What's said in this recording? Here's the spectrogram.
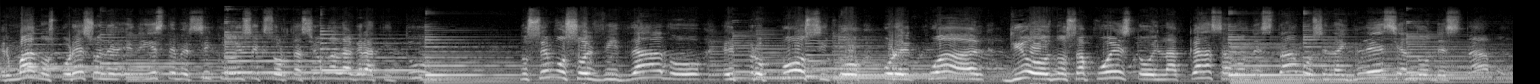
Hermanos, por eso en, este versículo dice exhortación a la gratitud. Nos hemos olvidado el propósito por el cual Dios nos ha puesto en la casa donde estamos, en la iglesia donde estamos.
